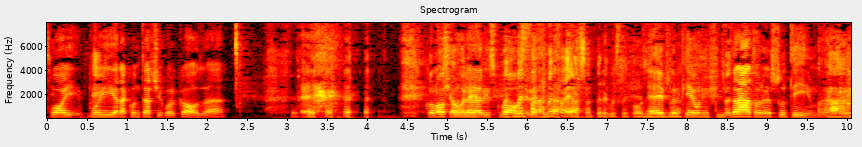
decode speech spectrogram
Puoi, puoi Bene. raccontarci qualcosa? Eh, Conosco Diciamo già la risposta. come fai, come fai a sapere queste cose? Eh, perché è un infiltrato nel suo team. Ah,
